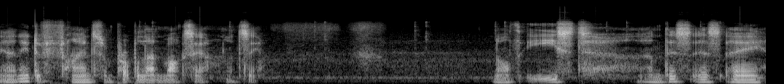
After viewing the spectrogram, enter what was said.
Yeah, I need to find some proper landmarks here. Let's see. Northeast, and this is a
